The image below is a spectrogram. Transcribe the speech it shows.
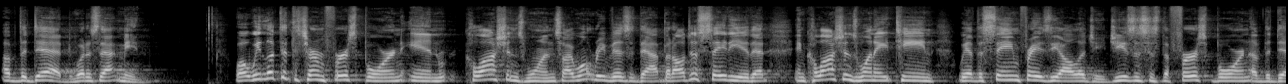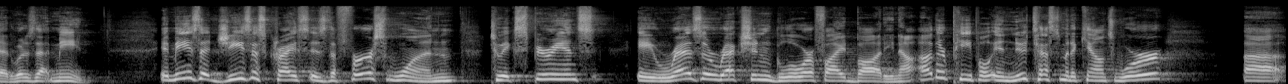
of the dead. What does that mean? Well, we looked at the term firstborn in Colossians 1, so I won't revisit that, but I'll just say to you that in Colossians 1:18, we have the same phraseology. Jesus is the firstborn of the dead. What does that mean? It means that Jesus Christ is the first one to experience a resurrection glorified body. Now, other people in New Testament accounts were, uh,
